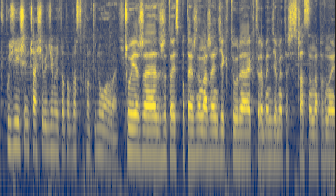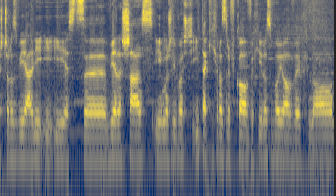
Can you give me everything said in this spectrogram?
w późniejszym czasie będziemy to po prostu kontynuować. Czuję, że, że to jest potężne narzędzie, które, które będziemy też z czasem na pewno jeszcze rozwijali i, i jest e, wiele szans i możliwości i takich rozrywkowych, i rozwojowych. No,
